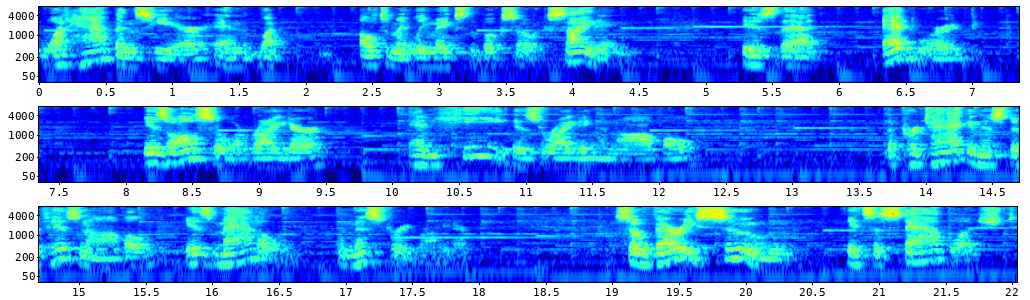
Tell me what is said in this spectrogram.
what happens here, and what ultimately makes the book so exciting, is that Edward is also a writer and he is writing a novel. The protagonist of his novel is Madeline, the mystery writer. So very soon it's established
